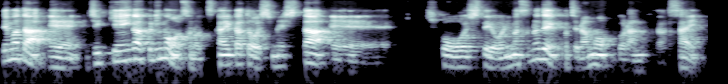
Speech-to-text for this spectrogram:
でまた、えー、実験医学にもその使い方を示した、えー、機構をしておりますので、こちらもご覧ください。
